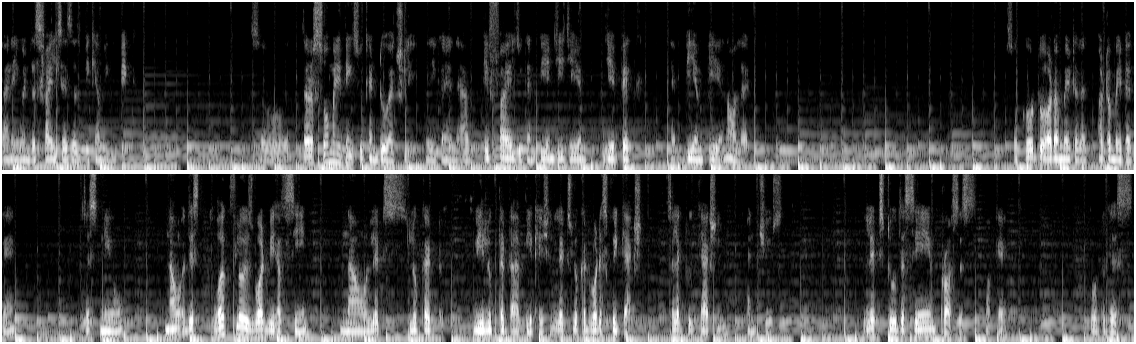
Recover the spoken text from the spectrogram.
and even this file size is becoming big. So there are so many things you can do actually. You can have TIFF files. You can PNG JPEG BMP and all that so go to automate automate again. Just new. Now this workflow is what we have seen. Now let's look at we looked at application. Let's look at what is quick action. Select quick action and choose. Let's do the same process okay? Go to this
